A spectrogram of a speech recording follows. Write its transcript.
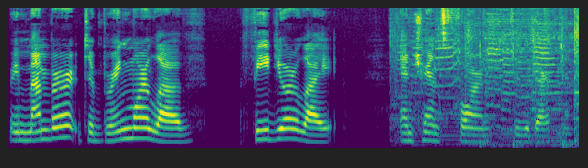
remember to bring more love, feed your light, and transform through the darkness.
